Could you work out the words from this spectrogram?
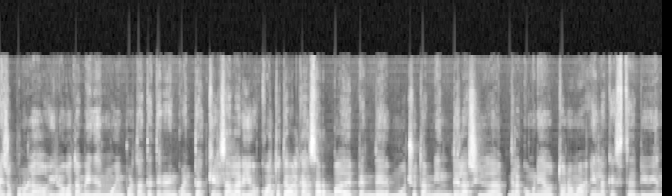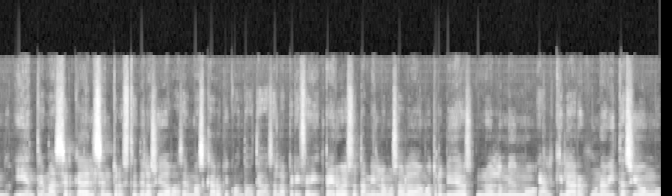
Eso por un lado. Y luego también es muy importante tener en cuenta que el salario, cuánto te va a alcanzar, va a depender mucho también de la ciudad, de la comunidad autónoma en la que estés viviendo. Y entre más cerca del centro estés de la ciudad, va a ser más caro que cuando te vas a la periferia. Pero eso también lo hemos hablado en otros videos. No es lo mismo alquilar una habitación o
